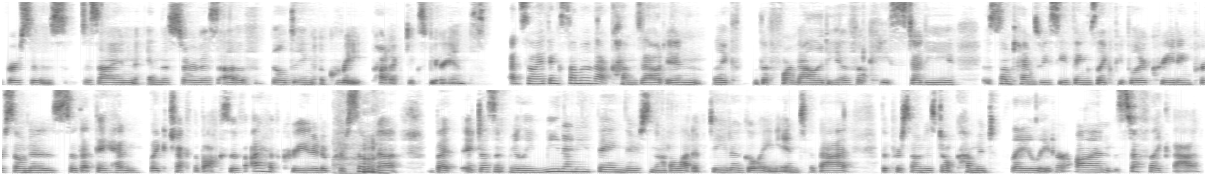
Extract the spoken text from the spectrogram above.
versus design in the service of building a great product experience and so I think some of that comes out in like the formality of a case study. Sometimes we see things like people are creating personas so that they can like check the box of I have created a persona, but it doesn't really mean anything. There's not a lot of data going into that. The personas don't come into play later on, stuff like that.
